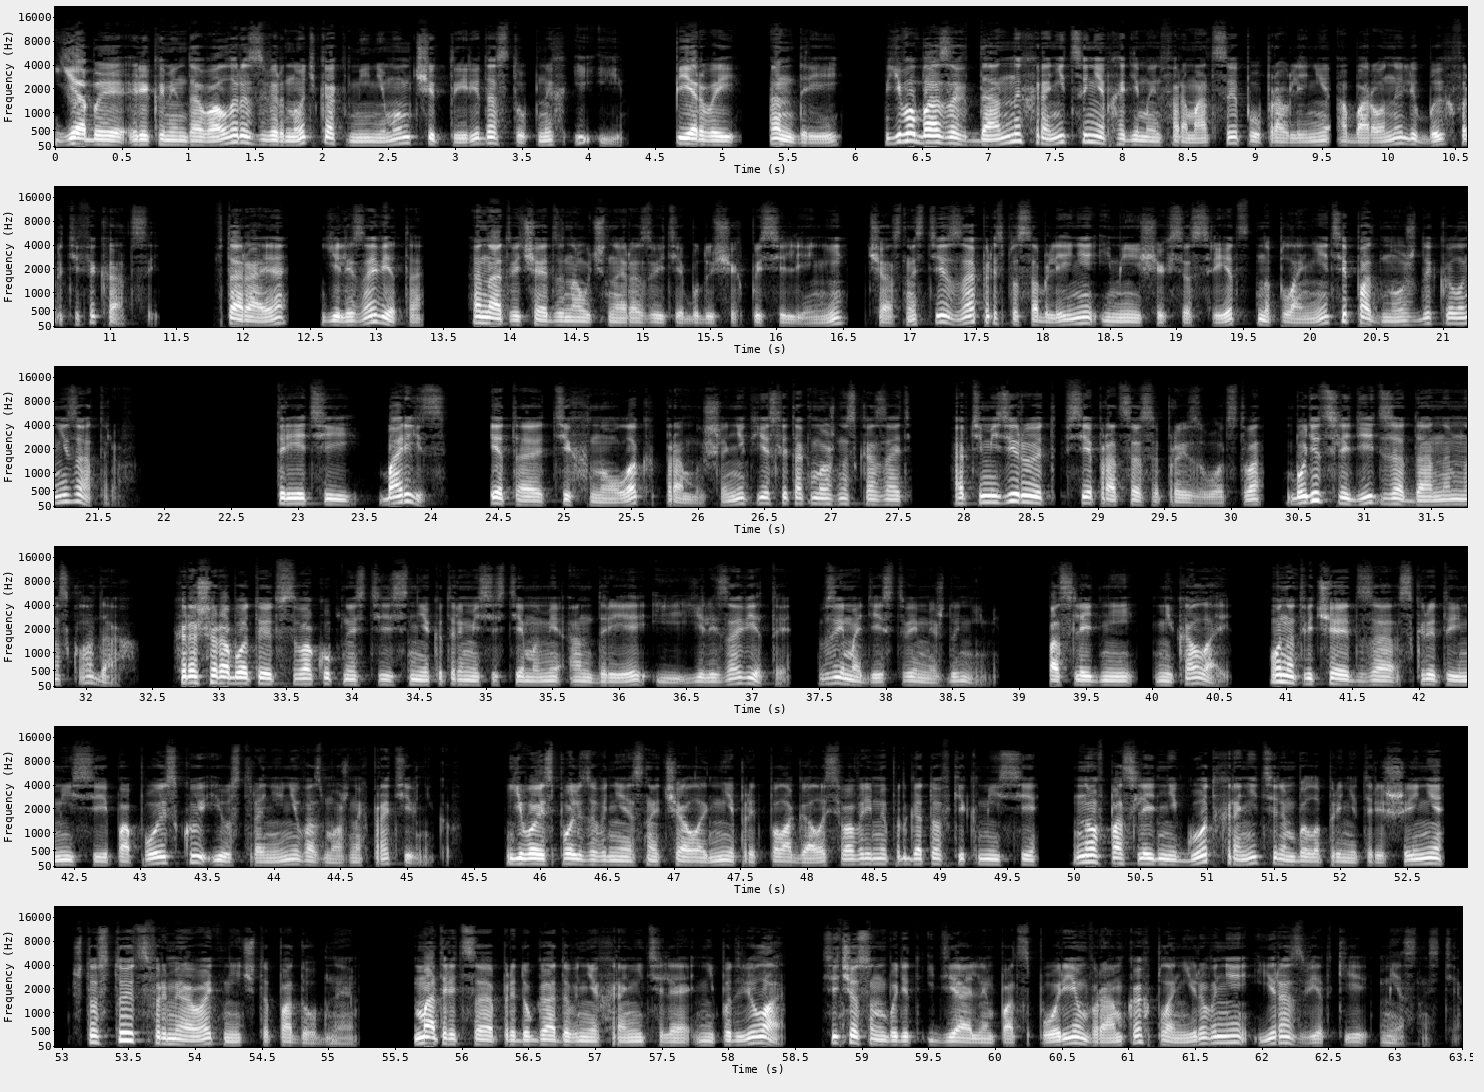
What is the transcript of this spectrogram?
Я бы рекомендовал развернуть как минимум четыре доступных ИИ. Первый – Андрей. В его базах данных хранится необходимая информация по управлению обороной любых фортификаций. Вторая – Елизавета. Она отвечает за научное развитие будущих поселений, в частности, за приспособление имеющихся средств на планете под нужды колонизаторов. Третий – Борис. Это технолог, промышленник, если так можно сказать, оптимизирует все процессы производства, будет следить за данным на складах. Хорошо работает в совокупности с некоторыми системами Андрея и Елизаветы, взаимодействие между ними. Последний – Николай. Он отвечает за скрытые миссии по поиску и устранению возможных противников. Его использование сначала не предполагалось во время подготовки к миссии, но в последний год хранителям было принято решение, что стоит сформировать нечто подобное. Матрица предугадывания хранителя не подвела. Сейчас он будет идеальным подспорьем в рамках планирования и разведки местности.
